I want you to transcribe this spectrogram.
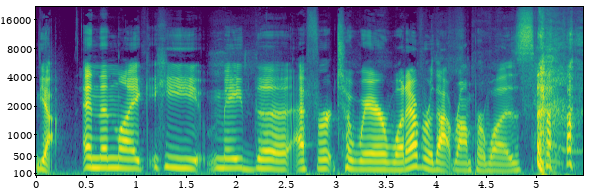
yeah. And then like he made the effort to wear whatever that romper was.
